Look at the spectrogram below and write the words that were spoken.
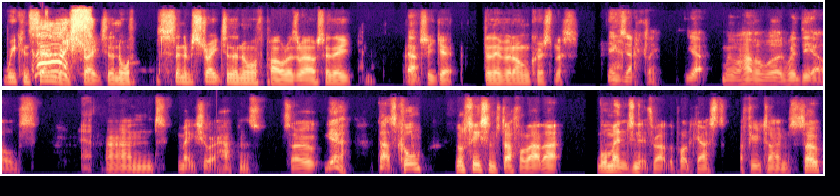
we can send them straight to the north. Send them straight to the North Pole as well, so they Yeah. actually get delivered on Christmas. Exactly. Yeah, we will have a word with the elves Yeah. and make sure it happens. So yeah, that's cool. You'll see some stuff about that. We'll mention it throughout the podcast a few times. So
